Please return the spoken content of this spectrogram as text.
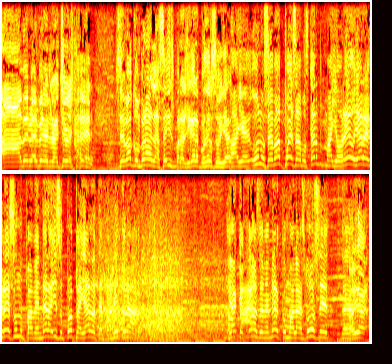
A ver, a ver, ranchero, a ver. Se va a comprar a las seis para llegar a poner su yarda. Uno se va pues a buscar mayoreo, ya regresa uno para vender ahí su propia yarda tempranito, era. ya que acabas de vender como a las 12. de- Oiga,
